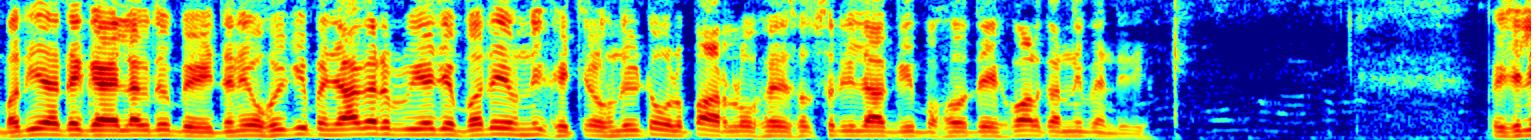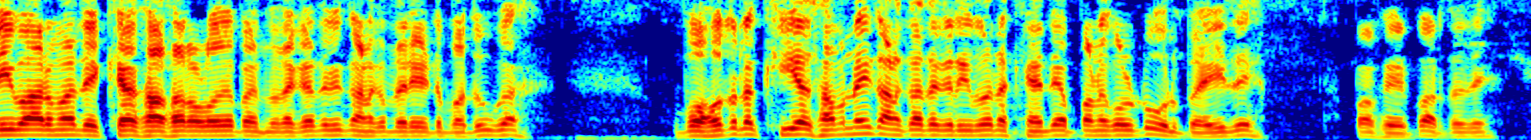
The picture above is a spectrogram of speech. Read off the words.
ਵਧੀਆ ਤੇ ਗਾਇ ਲੱਗਦੇ ਵੇਚ ਦੇਣੇ, ਉਹੀ ਕੀ 50 ਰੁਪਏ ਜੇ ਵਧੇ, ਉਨੀ ਖੇਚਲ ਹੁੰਦੀ, ਢੋਲ ਭਰ ਲਓ, ਫਿਰ ਸੁਸਰੀ ਲੱਗ ਗਈ, ਬਹੁਤ ਦੇਖਭਾਲ ਕਰਨੀ ਪੈਂਦੀ ਸੀ। ਪਿਛਲੀ ਵਾਰ ਮੈਂ ਦੇਖਿਆ ਖਾਸਾ ਰੌਲਾ ਜਿਹਾ ਪੈਂਦਾ ਤਾਂ ਕਹਿੰਦੇ ਵੀ ਕਣਕ ਦਾ ਰੇਟ ਵਧੂਗਾ। ਬਹੁਤ ਰੱਖੀ ਆ, ਸਾਹਮਣੇ ਹੀ ਕਣਕਾਂ ਤਕਰੀਬਨ ਰੱਖਿਆ ਤੇ ਆਪਾਂ ਨੇ ਕੋਲ ਢੋਲ ਪਏ ਤੇ, ਆਪਾਂ ਫੇਰ ਭਰਤੇ ਤੇ।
